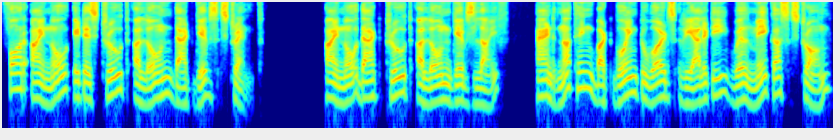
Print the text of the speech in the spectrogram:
For I know it is truth alone that gives strength. I know that truth alone gives life, and nothing but going towards reality will make us strong,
